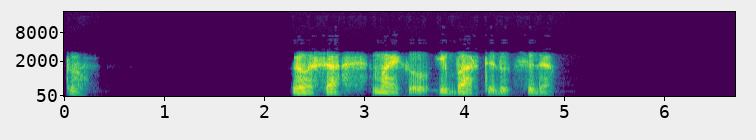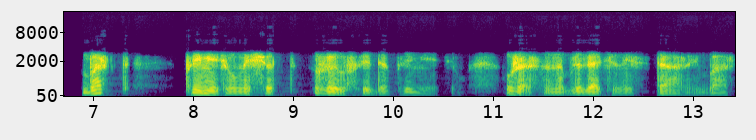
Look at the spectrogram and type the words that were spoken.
что? Голоса Майкл и Барт идут сюда. Барт приметил насчет Вилфрида, приметил. Ужасно наблюдательный старый Барт.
